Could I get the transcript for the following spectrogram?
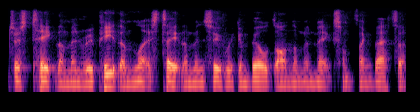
just take them and repeat them. Let's take them and see if we can build on them and make something better.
